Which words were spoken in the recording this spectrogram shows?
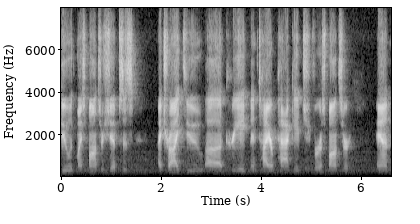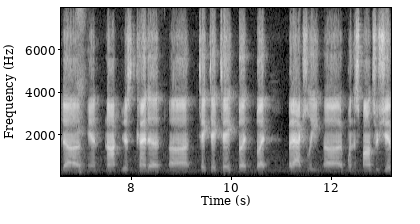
do with my sponsorships is I try to uh, create an entire package for a sponsor and uh, and not just kind of uh, take take take, but but but actually when the sponsorship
